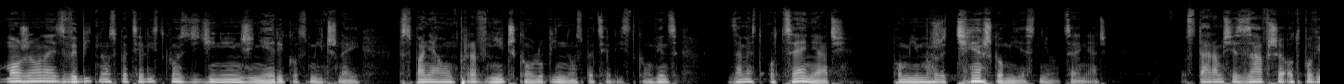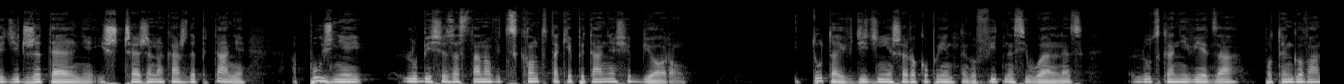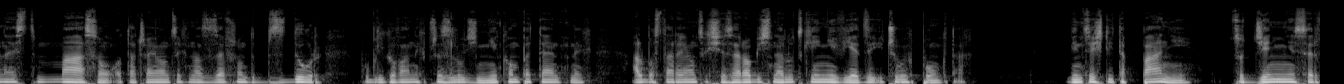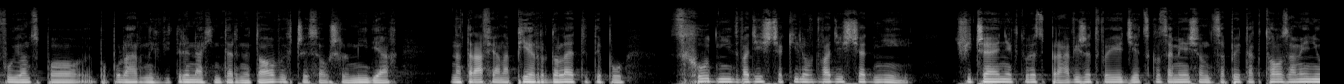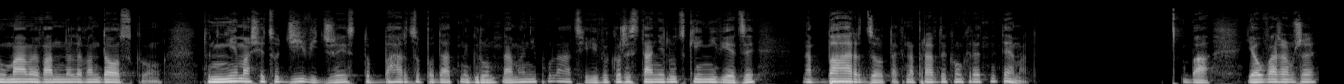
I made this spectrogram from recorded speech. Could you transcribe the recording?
może ona jest wybitną specjalistką z dziedziny inżynierii kosmicznej, wspaniałą prawniczką lub inną specjalistką, więc zamiast oceniać, pomimo że ciężko mi jest nie oceniać, staram się zawsze odpowiedzieć rzetelnie i szczerze na każde pytanie, a później lubię się zastanowić, skąd takie pytania się biorą. I tutaj w dziedzinie szeroko pojętego fitness i wellness ludzka niewiedza potęgowana jest masą otaczających nas zewsząd bzdur publikowanych przez ludzi niekompetentnych albo starających się zarobić na ludzkiej niewiedzy i czułych punktach. Więc jeśli ta pani codziennie surfując po popularnych witrynach internetowych czy social mediach natrafia na pierdolety typu schudnij 20 kilo w 20 dni, Ćwiczenie, które sprawi, że twoje dziecko za miesiąc zapyta, kto zamienił mamę Wannę Lewandowską. To nie ma się co dziwić, że jest to bardzo podatny grunt na manipulację i wykorzystanie ludzkiej niewiedzy na bardzo tak naprawdę konkretny temat. Ba, ja uważam, że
